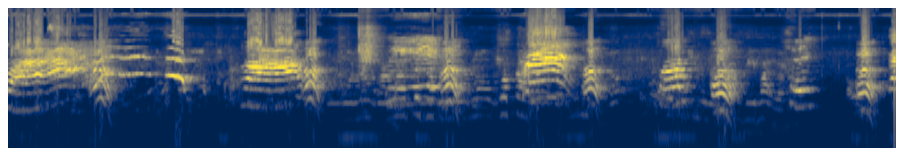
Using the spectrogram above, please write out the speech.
ฟ้าเออฟ้า เออ เออ เออ เออมีบ้านแล้วสิบเออแป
